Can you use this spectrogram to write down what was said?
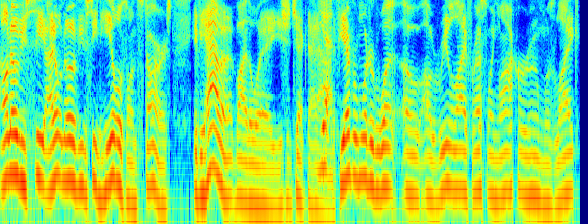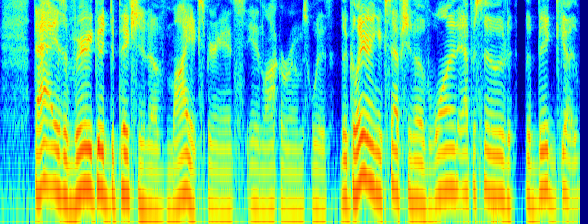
I don't know if you see. I don't know if you've seen Heels on Starz. If you haven't, by the way, you should check that out. Yes. If you ever wondered what a, a real life wrestling locker room was like, that is a very good depiction of my experience in locker rooms. With the glaring exception of one episode, the big gu-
